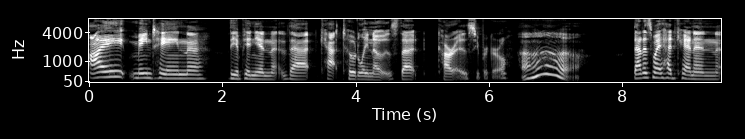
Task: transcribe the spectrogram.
I maintain the opinion that Cat totally knows that Kara is Supergirl. Ah. That is my head headcanon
